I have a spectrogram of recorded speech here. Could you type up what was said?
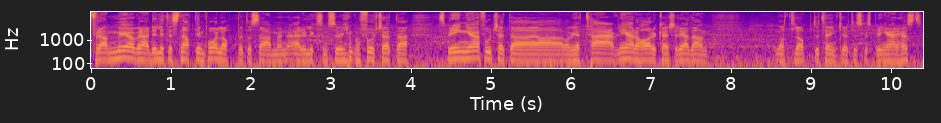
framöver här? Det är lite snabbt in på loppet och så här, men är du liksom sugen på att fortsätta springa, fortsätta vara med i tävlingar och har du kanske redan något lopp du tänker att du ska springa här i höst?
